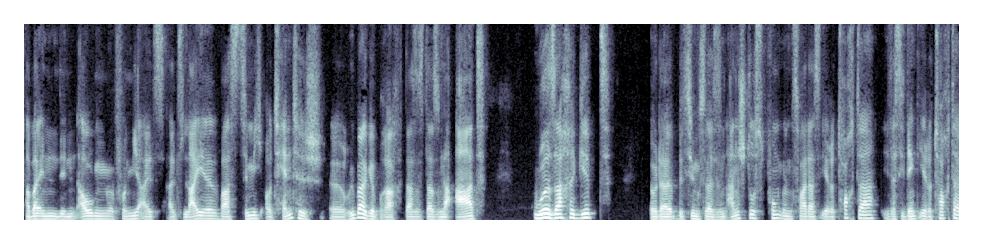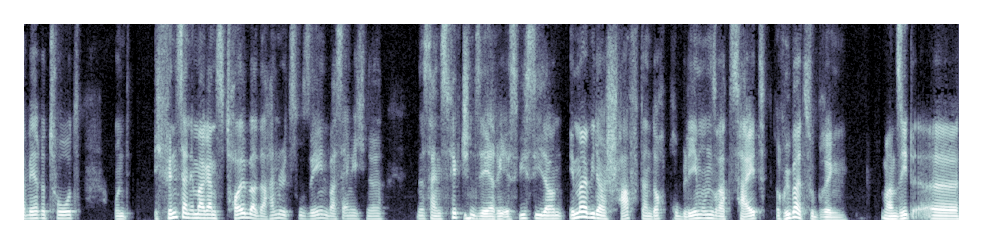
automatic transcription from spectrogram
aber in den Augen von mir als, als Laie war es ziemlich authentisch äh, rübergebracht, dass es da so eine Art Ursache gibt oder beziehungsweise einen Anstoßpunkt, und zwar, dass ihre Tochter, dass sie denkt, ihre Tochter wäre tot. Und ich finde es dann immer ganz toll, bei The 100 zu sehen, was eigentlich eine, eine Science-Fiction-Serie ist, wie es sie dann immer wieder schafft, dann doch Probleme unserer Zeit rüberzubringen. Man sieht, äh,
